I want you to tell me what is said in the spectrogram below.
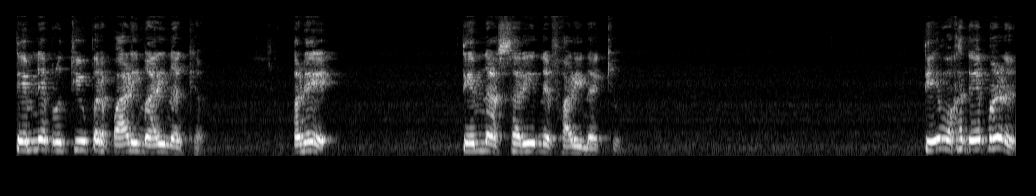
તેમને પૃથ્વી ઉપર પાડી મારી નાખ્યા અને તેમના શરીરને ફાડી નાખ્યું. તે વખતે પણ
